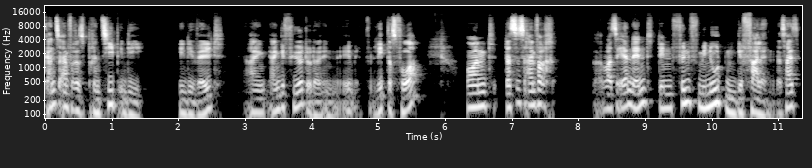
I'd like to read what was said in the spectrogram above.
ganz einfaches Prinzip in die, in die Welt ein, eingeführt oder in, lebt das vor. Und das ist einfach, was er nennt, den fünf Minuten Gefallen. Das heißt,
